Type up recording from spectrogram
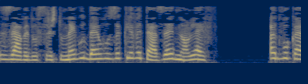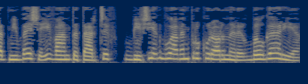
заведо срещу него дело за клевета за едно лев. Адвокат ми беше Иван Татарчев, бившият главен прокурор на Ръх България.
